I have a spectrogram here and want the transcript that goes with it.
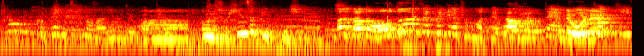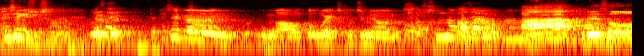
트렁크 팬티만 아니면 될것 아. 같아요. 어, 근데 저 흰색 팬티 싫어. 아, 나도 어두운 색 팬티가 좋은 것 같아. 뭐 나도. 칵테일, 근데 뭐 원래 카키. 회색이 좋잖아요. 왜 왜? 네. 회색은 뭔가 어떤 거에 젖으면 티가 확 나가지고 맞아요. 아 그래서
